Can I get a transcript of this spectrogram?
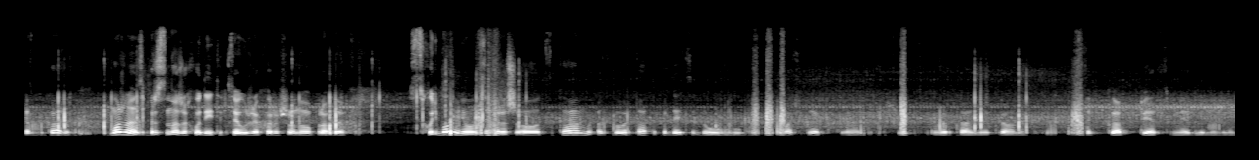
зараз покажу. Можна з персонажа ходити, це вже хорошо, але правда. З ходьбою в нього все хорошо, а от з кам от повертати придеться довго. Бачите, як е, швидкість повертання екрану. Це капець медленно, блін.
